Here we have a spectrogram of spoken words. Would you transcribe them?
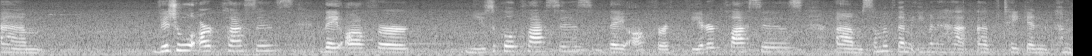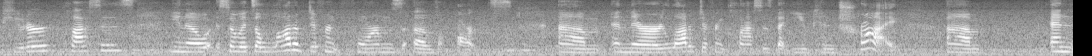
um, visual art classes, they offer musical classes, they offer theater classes. Um, some of them even ha- have taken computer classes, you know, so it's a lot of different forms of arts. Um, and there are a lot of different classes that you can try. Um, and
